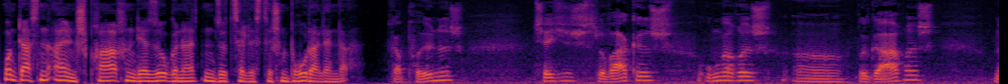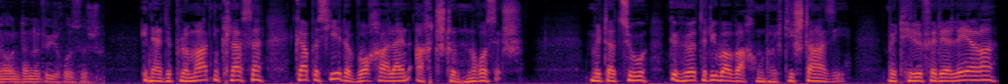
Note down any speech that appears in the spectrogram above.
Und das in allen Sprachen der sogenannten sozialistischen Bruderländer. Es gab Polnisch, Tschechisch, Slowakisch, Ungarisch, äh, Bulgarisch na, und dann natürlich Russisch. In der Diplomatenklasse gab es jede Woche allein acht Stunden Russisch. Mit dazu gehörte die Überwachung durch die Stasi, mit Hilfe der Lehrer,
